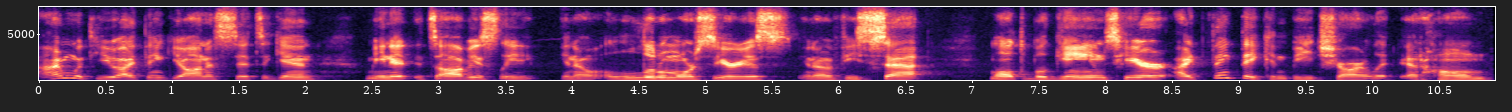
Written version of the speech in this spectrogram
I'm with you. I think Giannis sits again. I mean, it, it's obviously you know a little more serious. You know, if he sat multiple games here, I think they can beat Charlotte at home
